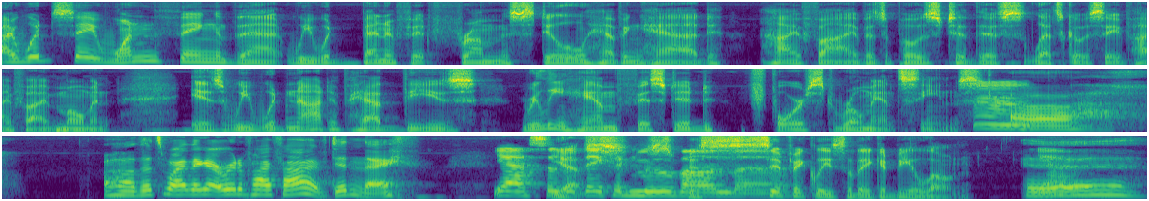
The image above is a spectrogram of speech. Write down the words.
I would say one thing that we would benefit from still having had high five as opposed to this let's go save high five moment is we would not have had these really ham fisted forced romance scenes. Oh, oh, that's why they got rid of high five, didn't they? Yeah, so that they could move on the specifically so they could be alone. Yeah.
